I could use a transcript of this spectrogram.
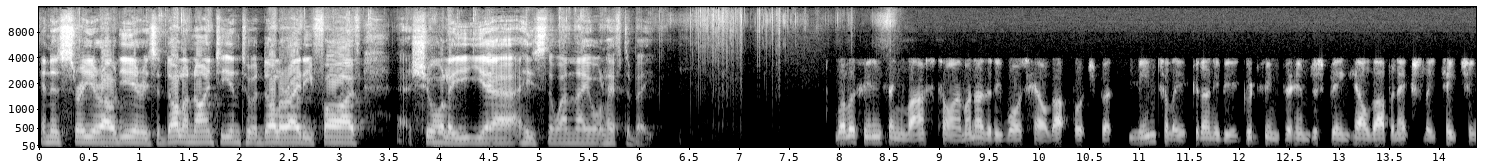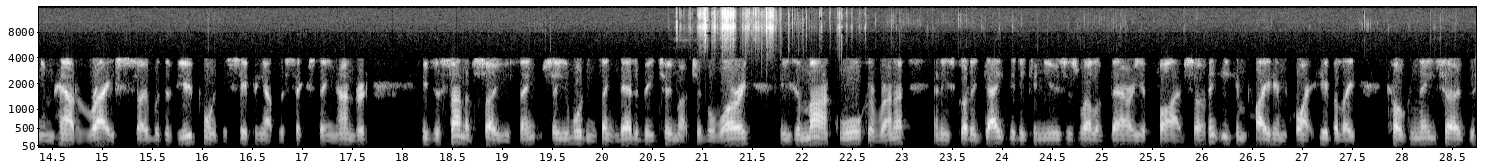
in his three-year-old year, he's $1.90 into $1.85. Uh, surely uh, he's the one they all have to beat. Well, if anything, last time, I know that he was held up, Butch, but mentally it could only be a good thing for him just being held up and actually teaching him how to race. So, with the viewpoint of stepping up to 1600, He's a son of So You Think, so you wouldn't think that'd be too much of a worry. He's a Mark Walker runner, and he's got a gate that he can use as well of barrier five. So I think you can play him quite heavily. Cognito, the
